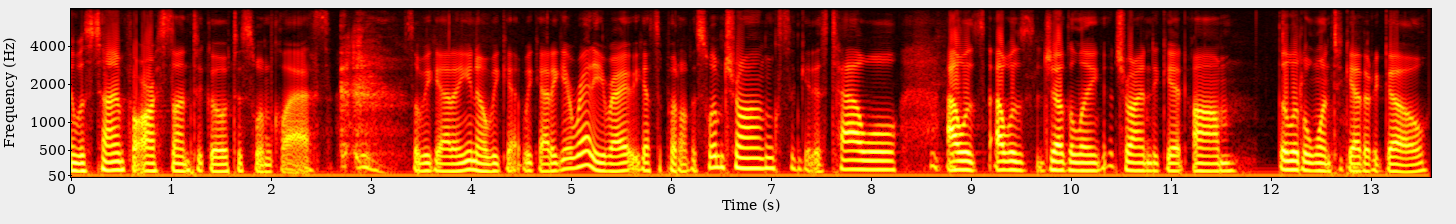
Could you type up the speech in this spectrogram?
it was time for our son to go to swim class. so we gotta, you know, we got we gotta get ready, right? We got to put on the swim trunks and get his towel. I was I was juggling trying to get um the little one together to go.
